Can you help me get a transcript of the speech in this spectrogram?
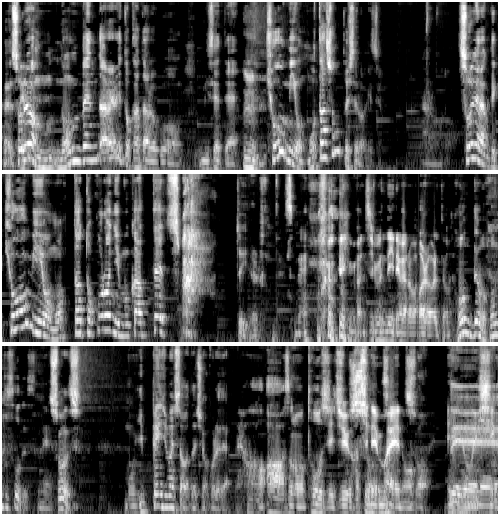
い、はい。それはのんべんだらりとカタログを見せて、うん、興味を持たそうとしてるわけですよ。なるほど。そうじゃなくて、興味を持ったところに向かって、スパーッと入れるんですね。今自分で言いながら笑われてます。ほん、でも本当そうですね。そうです。もう一変しました、私はこれで。ああ、その当時18年前の営業一新化。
